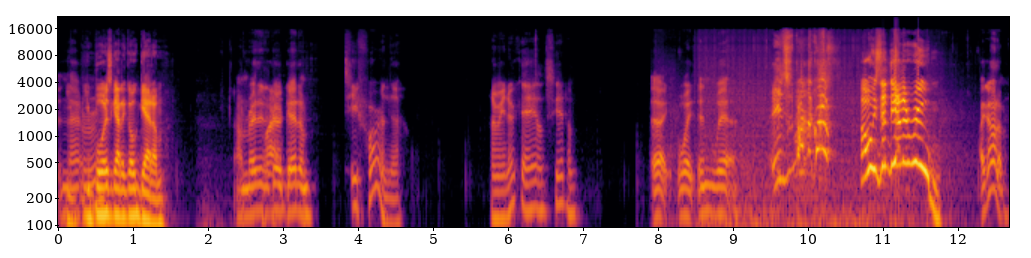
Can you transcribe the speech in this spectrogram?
In You, that you room. boys got to go get him. I'm ready to Why? go get him. T4 in there. I mean, okay, let's get him. Uh, wait, in where? It's part of the quest! Oh, he's in the room. I got him.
